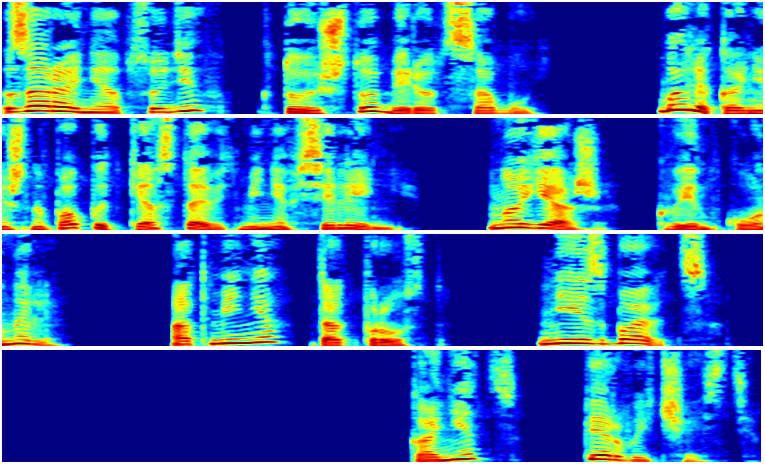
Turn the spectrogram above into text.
заранее обсудив, кто и что берет с собой. Были, конечно, попытки оставить меня в селении, но я же Квин Коннелли. От меня так просто не избавиться. Конец первой части.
